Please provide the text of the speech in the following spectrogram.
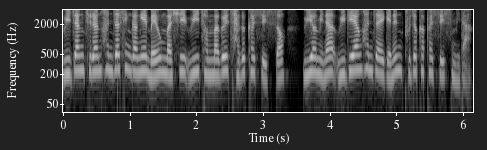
위장 질환 환자 생강의 매운맛이 위 점막을 자극할 수 있어 위염이나 위궤양 환자에게는 부적합할 수 있습니다.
